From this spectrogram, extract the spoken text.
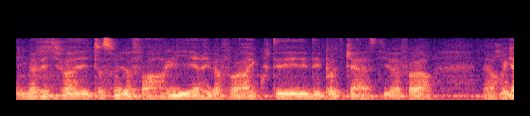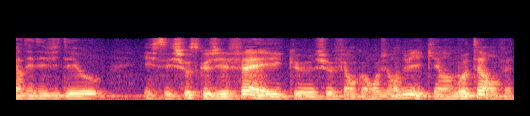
Il m'avait dit, de toute façon, il va falloir lire, il va falloir écouter des podcasts, il va falloir euh, regarder des vidéos. Et c'est des choses que j'ai fait et que je fais encore aujourd'hui et qui est un moteur en fait.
